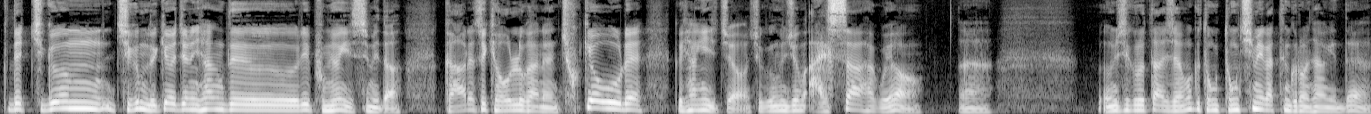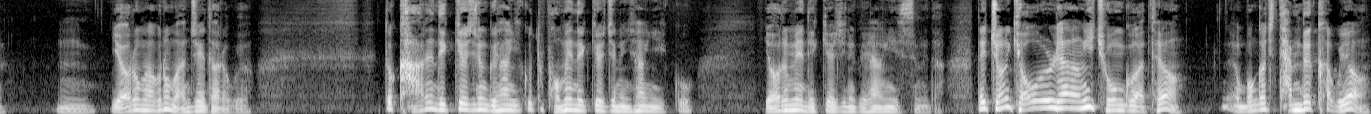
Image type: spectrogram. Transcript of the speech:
근데 지금, 지금 느껴지는 향들이 분명히 있습니다. 가을에서 겨울로 가는 초겨울의 그 향이 있죠. 지금은 좀 알싸하고요. 아, 음식으로 따지자면 그 동, 동치미 같은 그런 향인데, 음, 여름하고는 완전히 다르고요. 또 가을에 느껴지는 그 향이 있고, 또 봄에 느껴지는 향이 있고, 여름에 느껴지는 그 향이 있습니다. 근데 저는 겨울 향이 좋은 것 같아요. 뭔가 좀 담백하고요.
